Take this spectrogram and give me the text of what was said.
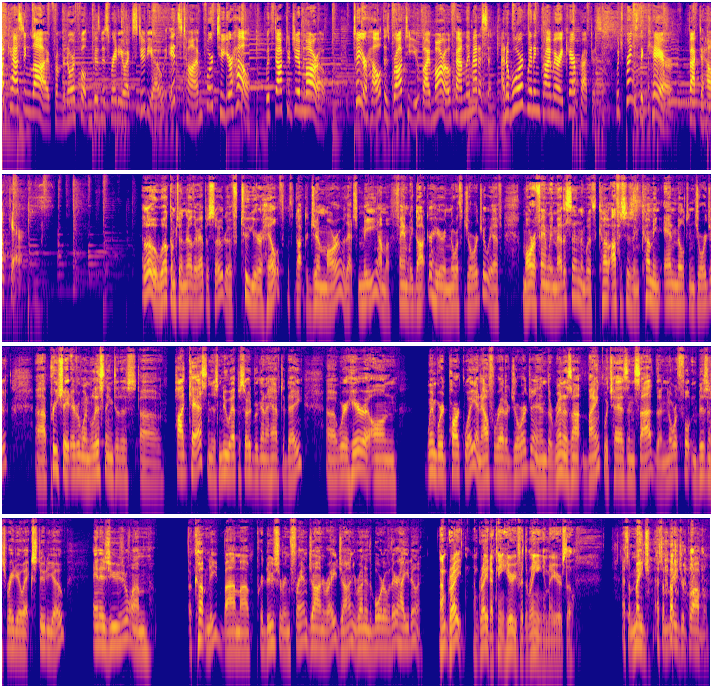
Broadcasting live from the North Fulton Business Radio X studio, it's time for To Your Health with Dr. Jim Morrow. To Your Health is brought to you by Morrow Family Medicine, an award winning primary care practice which brings the care back to healthcare. Hello, welcome to another episode of To Your Health with Dr. Jim Morrow. That's me. I'm a family doctor here in North Georgia. We have Morrow Family Medicine with offices in Cumming and Milton, Georgia. I uh, appreciate everyone listening to this uh, podcast and this new episode we're going to have today. Uh, we're here on Windward Parkway in Alpharetta, Georgia, and the Renaissance Bank, which has inside the North Fulton Business Radio X studio. And as usual, I'm accompanied by my producer and friend John Ray. John, you're running the board over there. How you doing? I'm great. I'm great. I can't hear you for the ringing in my ears, though. That's a major. That's a major problem.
